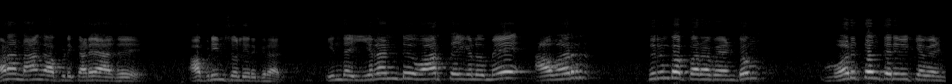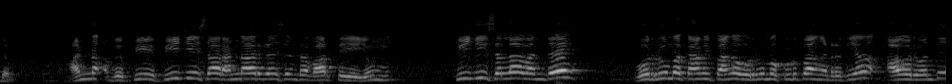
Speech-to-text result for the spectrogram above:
ஆனால் நாங்கள் அப்படி கிடையாது அப்படின்னு சொல்லியிருக்கிறார். இந்த இரண்டு வார்த்தைகளுமே அவர் திரும்ப பெற வேண்டும். வருத்தம் தெரிவிக்க வேண்டும். அண்ணா பிஜி சார் அன்ஆர்கனைஸ் என்ற வார்த்தையையும் பிஜிஸ் எல்லாம் வந்து ஒரு ரூமை காமிப்பாங்க ஒரு ரூமை கொடுப்பாங்கன்றதையும் அவர் வந்து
